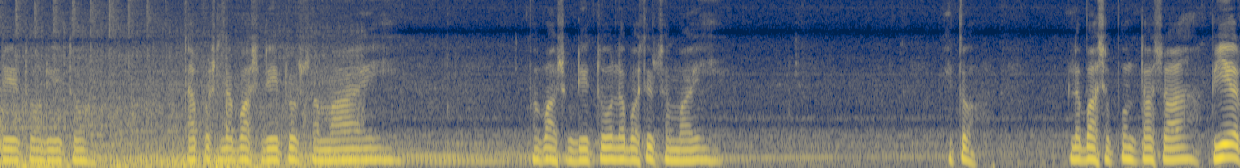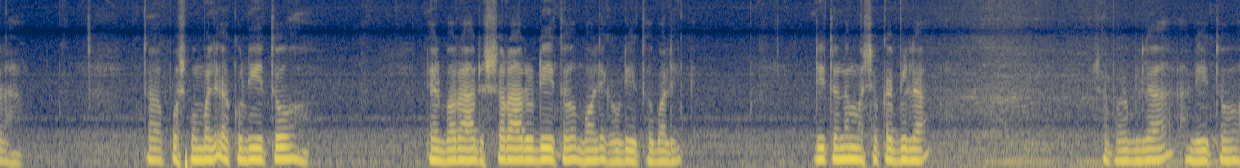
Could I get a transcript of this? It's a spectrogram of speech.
dito, dito. Tapos, labas dito sa may papasok dito, labas dito sa may ito. Labas punta sa pier. Tapos bumalik ako dito. Dahil barado sarado dito balik ako dito balik. Dito naman sa kabila. Sa kabila dito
